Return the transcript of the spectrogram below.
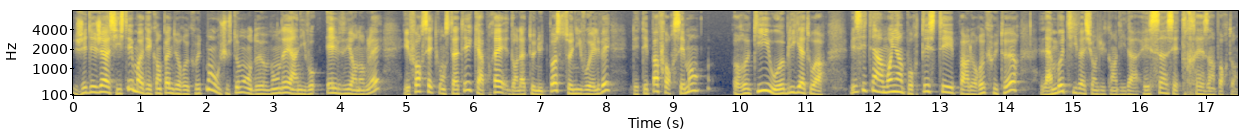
J'ai déjà assisté, moi, à des campagnes de recrutement où justement on demandait un niveau élevé en anglais, et force est de constater qu'après, dans la tenue de poste, ce niveau élevé n'était pas forcément requis ou obligatoire. Mais c'était un moyen pour tester par le recruteur la motivation du candidat. Et ça, c'est très important.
